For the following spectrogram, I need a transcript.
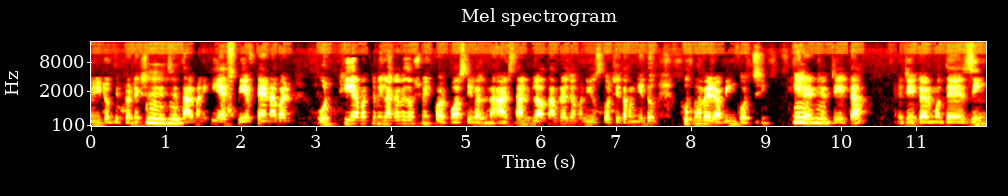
মিনিট অব্দি প্রোটেকশন দিচ্ছে। তার মানে কি এসপিএফ টেন আবার উঠিয়ে আবার তুমি লাগাবে দশ মিনিট পর? পসিবল না। আর সানব্লক আমরা যখন ইউজ করছি তখন কিন্তু খুব ভাবে রাবিং করছি। যেটা যেটার মধ্যে জিঙ্ক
